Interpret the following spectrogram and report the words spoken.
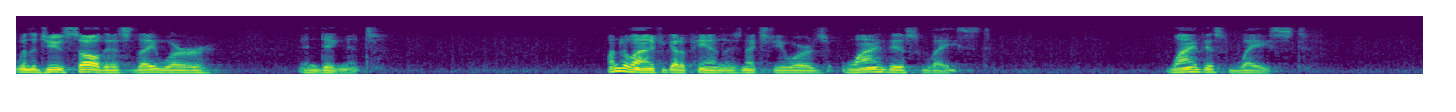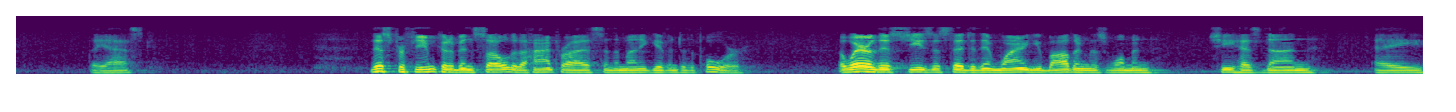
When the Jews saw this, they were indignant. Underline, if you've got a pen, these next few words. Why this waste? Why this waste? They ask. This perfume could have been sold at a high price and the money given to the poor. Aware of this, Jesus said to them, Why are you bothering this woman? She has done a,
